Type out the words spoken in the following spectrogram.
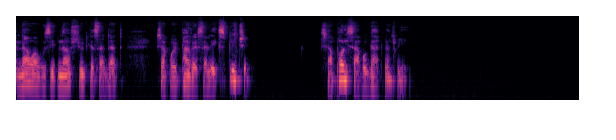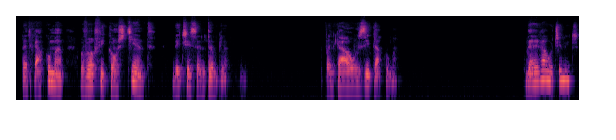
n-au auzit, n-au știut că s-a dat și apoi Pavel să le explice și apoi s-a rugat pentru ei. Pentru că acum vor fi conștient de ce se întâmplă. Pentru că au auzit acum. Dar erau ucenici.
